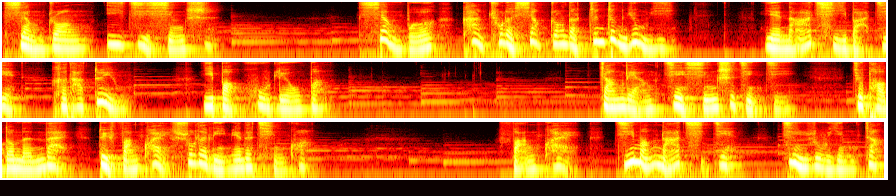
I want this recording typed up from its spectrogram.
项庄依计行事。项伯看出了项庄的真正用意，也拿起一把剑和他对舞，以保护刘邦。张良见形势紧急，就跑到门外对樊哙说了里面的情况。樊哙急忙拿起剑，进入营帐，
